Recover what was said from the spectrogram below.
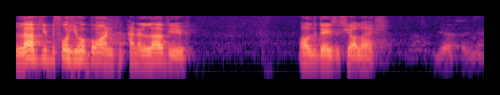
I loved you before you were born, and I love you all the days of your life. Yes, amen.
